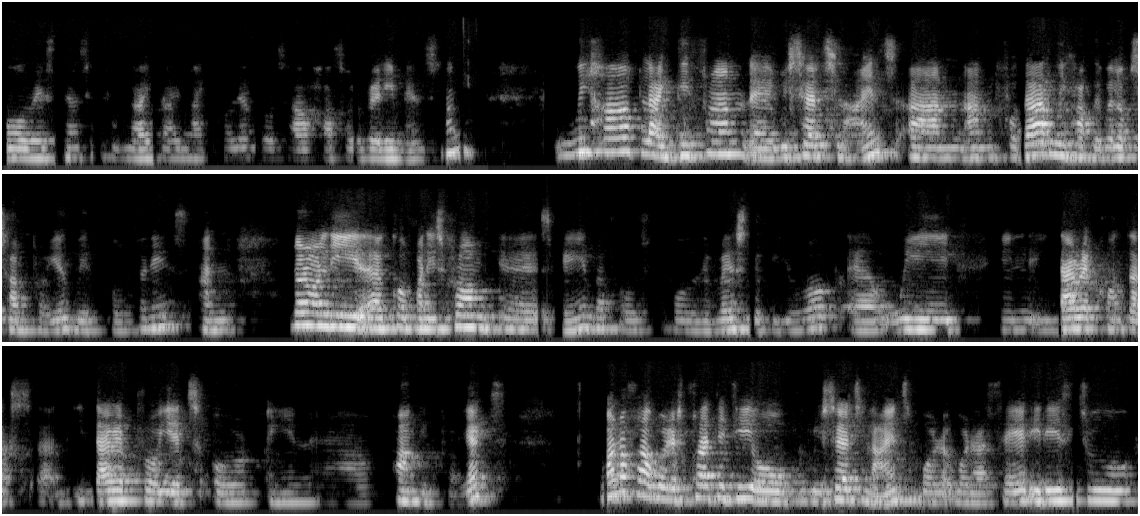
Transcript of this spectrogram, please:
for extensive food like my colleague has already mentioned, we have like different uh, research lines, and, and for that we have developed some projects with companies, and not only uh, companies from uh, Spain, but also for the rest of Europe. Uh, we in, in, direct contacts, uh, in direct projects, or in funding projects. One of our strategy or research lines, what, what I said, it is to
